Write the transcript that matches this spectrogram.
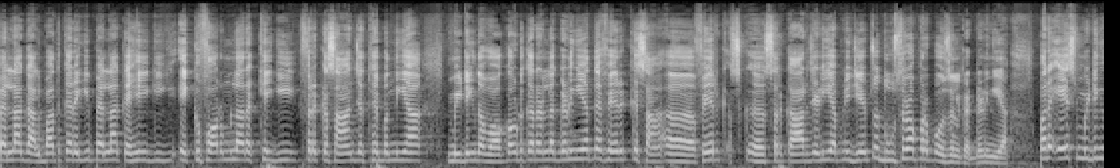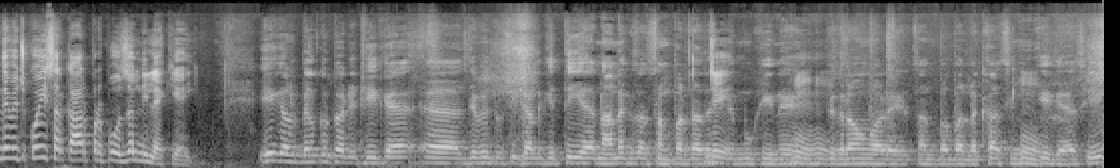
ਪਹਿਲਾਂ ਗੱਲਬਾਤ ਕਰੇਗੀ, ਪਹਿਲਾਂ ਕਹੇਗੀ, ਇੱਕ ਫਾਰਮੂਲਾ ਰੱਖੇਗੀ, ਫਿਰ ਕਿਸਾਨ ਜਥੇਬੰਦੀਆਂ ਮੀਟਿੰਗ ਦਾ ਵਾਕਆਊਟ ਕਰਨ ਲੱਗਣਗੀਆਂ ਤੇ ਫਿਰ ਕਿਸਾਨ ਫਿਰ ਸਰਕਾਰ ਜਿਹੜੀ ਆਪਣੀ ਜੇਬ ਚੋਂ ਦੂਸਰਾ ਪ੍ਰਪੋਜ਼ਲ ਕੱਢਣਗੀਆਂ। ਪਰ ਇਸ ਮੀਟਿੰਗ ਦੇ ਵਿੱਚ ਕੋਈ ਸਰਕਾਰ ਪ੍ਰਪੋਜ਼ਲ ਨਹੀਂ ਲੈ ਕੇ ਆਈ। ਇਹ ਗੱਲ ਬਿਲਕੁਲ ਤੁਹਾਡੀ ਠੀਕ ਹੈ ਜਿਵੇਂ ਤੁਸੀਂ ਗੱਲ ਕੀਤੀ ਹੈ ਨਾਨਕ ਦਾ ਸੰਪਰਦਾ ਦੇ ਮੁਖੀ ਨੇ ਜਗਰਾਉਂ ਵਾਲੇ ਸੰਤ ਬਾਬਾ ਲੱਖਾ ਸਿੰਘ ਇਹ ਗਏ ਸੀ।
